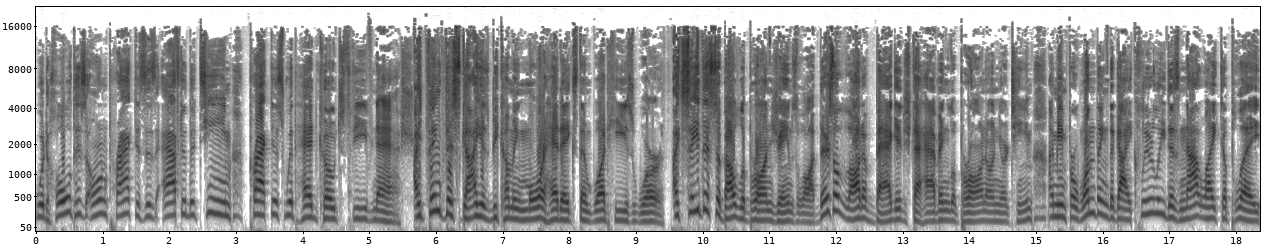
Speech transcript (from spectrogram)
would hold his own practices after the team practiced with head coach Steve Nash. I think this guy is becoming more headaches than what he's worth. I say this about LeBron James a lot. There's a lot of baggage to having LeBron on your team. I mean, for one thing, the guy clearly does not like to play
